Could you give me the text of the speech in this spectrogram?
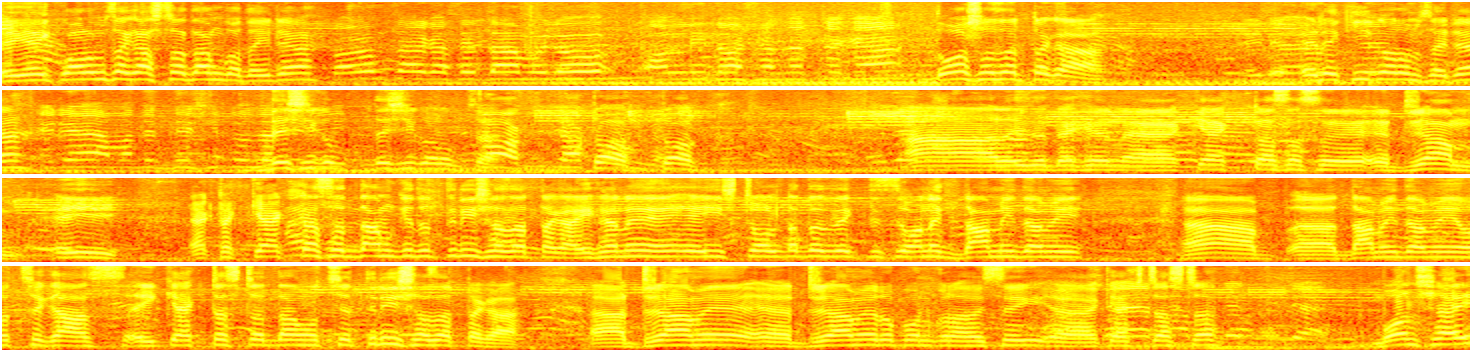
এই এই করমচা গাছটার দাম কত? এটা গরম গাছের দাম হইল অনলি দশ হাজার টাকা। দশ হাজার টাকা? এটা কি করমচা এটা? এটা আমাদের দেশি দেশি ক- দেশি করমচা টক, টক আর এই যে দেখেন ক্যাকটাস আছে ড্রাম। এই একটা ক্যাকটাসের দাম কিন্তু তিরিশ হাজার টাকা। এখানে এই স্টলটাতে দেখতেছি অনেক দামি দামি দামি দামি হচ্ছে গাছ। এই ক্যাকটাসটার দাম হচ্ছে তিরিশ হাজার টাকা। ড্রামে ড্রামে রোপণ করা হয়েছে এই ক্যাকটাসটা বনসাই?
